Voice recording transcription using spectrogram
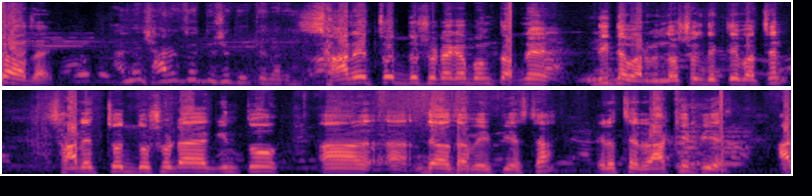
দেওয়া যায়? আমি সাড়ে চোদ্দশো দিতে পারি। সাড়ে চোদ্দশো টাকা পর্যন্ত আপনি দিতে পারবেন। দর্শক দেখতে পাচ্ছেন সাড়ে চোদ্দশো টাকা কিন্তু দেওয়া যাবে এই পেঁয়াজটা এটা হচ্ছে রাখি পেঁয়াজ আর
